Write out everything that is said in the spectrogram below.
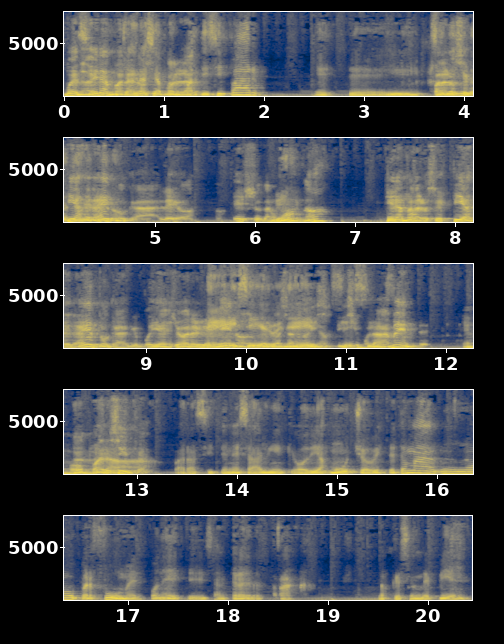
Bueno, era muchas gracias por participar. Este, y para los espías de la época, Leo, eso también, ¿no? Era para los espías de la época que podían llevar el veneno. Sí, el veneno. Disimuladamente. o para, para si tenés a alguien que odias mucho, ¿viste? Toma un nuevo perfume, ponete, entrada de los los que son de piel.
